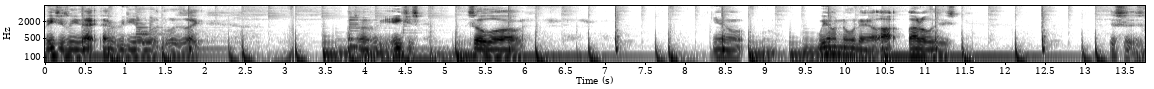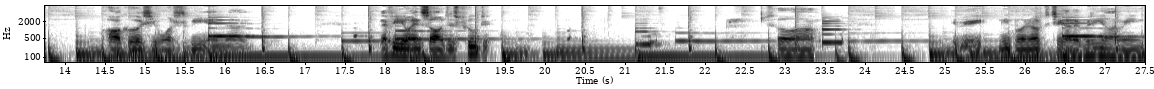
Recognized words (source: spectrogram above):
basically that, that video was, was like, I was be ages. So, um, you know, we all know that a lot, of this, this is hardcore she wants to be, and uh, that video and song just proved it. So, uh, if you need more enough to check out that video, I mean,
